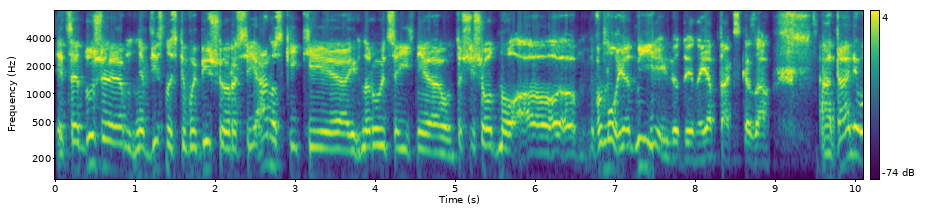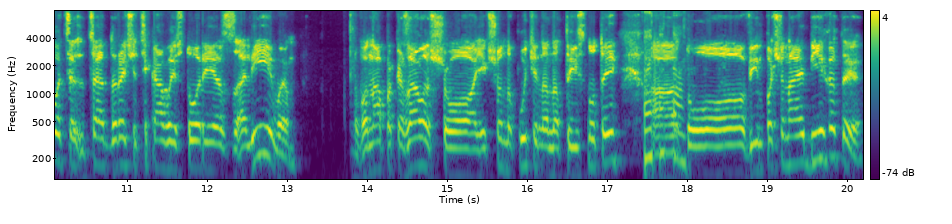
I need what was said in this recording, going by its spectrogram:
і це дуже в дійсності вибільшує росіян, оскільки е, ігнорується їхні точніше одно вимоги однієї людини. Я б так сказав. А далі, оце це до речі, цікава історія з Алієвим. Вона показала, що якщо на Путіна натиснути, а, то він починає бігати.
